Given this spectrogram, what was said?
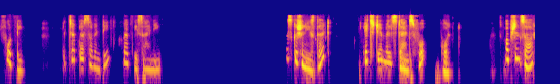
14, chapter 17, web designing. This question is that HTML stands for what? Options are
